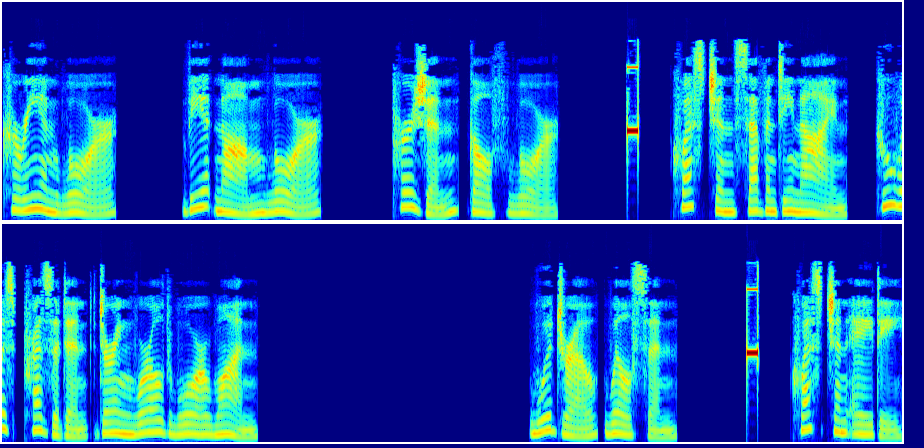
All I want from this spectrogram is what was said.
Korean War Vietnam War Persian Gulf War Question 79. Who was president during World War I? Woodrow Wilson. Question 80.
